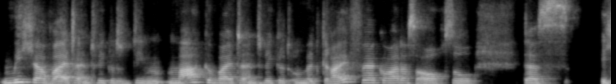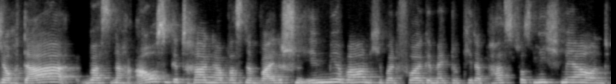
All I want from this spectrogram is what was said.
mich ja weiterentwickelt und die Marke weiterentwickelt. Und mit Greifwerk war das auch so, dass ich auch da was nach außen getragen habe, was eine Weile schon in mir war. Und ich habe halt vorher gemerkt, okay, da passt was nicht mehr. Und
